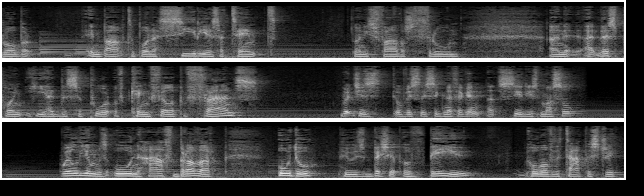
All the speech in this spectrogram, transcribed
Robert embarked upon a serious attempt on his father's throne, And at this point, he had the support of King Philip of France, which is obviously significant. That's serious muscle. William's own half brother, Odo, who was Bishop of Bayeux, home of the tapestry,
